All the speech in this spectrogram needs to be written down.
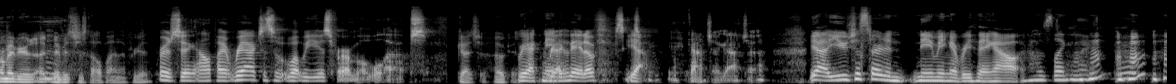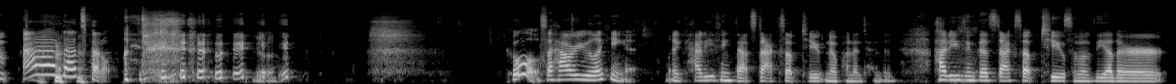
Or maybe maybe it's just Alpine, I forget. We're just doing Alpine. React is what we use for our mobile apps. Gotcha. Okay. React Native. React Native. Excuse Yeah. me. Gotcha, gotcha. Yeah, you just started naming everything out, and I was like, mm-hmm, mm-hmm, mm-hmm. ah, that's PETAL. Yeah. Cool. So, how are you liking it? Like, how do you think that stacks up to? No pun intended. How do you think that stacks up to some of the other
